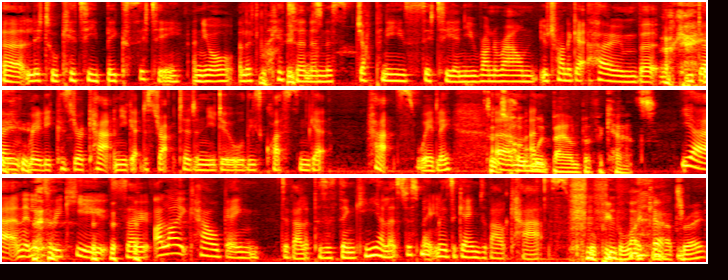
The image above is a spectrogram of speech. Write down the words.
uh, Little Kitty Big City, and you're a little kitten in this Japanese city, and you run around. You're trying to get home, but you don't really because you're a cat, and you get distracted, and you do all these quests and get hats. Weirdly, So it's Um, and- homeward bound, but for cats. yeah, and it looks really cute. so I like how game developers are thinking. Yeah, let's just make loads of games about cats. Well, people like cats, right?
